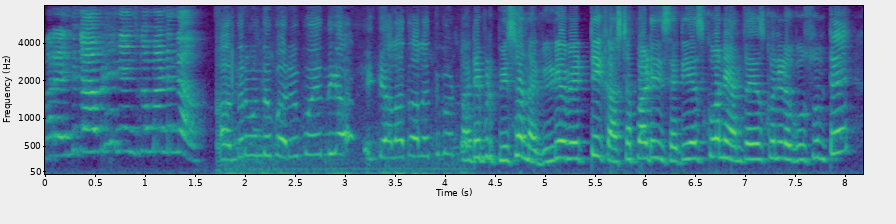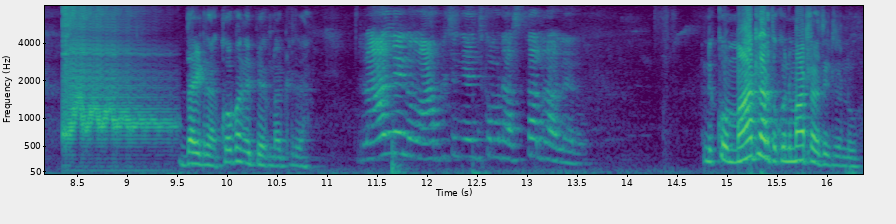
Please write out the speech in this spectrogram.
మరి ఎందుకు ఆపరేషన్ చేయించుకోమంటున్నావు? అంటే ఇప్పుడు పిసోన్నా వీడియో పెట్టి కష్టపడి సెట్ చేసుకొని అంత చేసుకొని ఇక్కడ కూర్చుంటే దయట కోపం తెప్పాక నాకు. రాను నేను ఆపరేషన్ చేయించుకోమంటే అస్సలు రాను నేను నీకు మాట్లాడుతా కొన్ని మాట్లాడుతా ఇట్లా నువ్వు.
